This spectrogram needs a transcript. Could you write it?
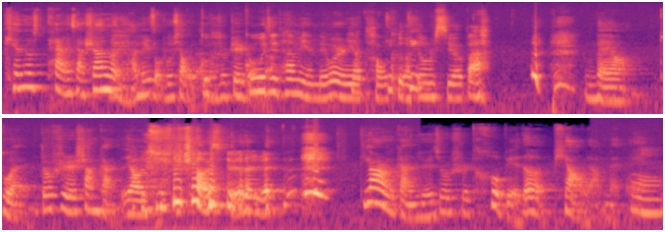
天都太阳下山了，你还没走出校园，就这种。估计他们也没有人要逃课，都是学霸。没有。对，都是上赶子要去上学的人。第二个感觉就是特别的漂亮美，嗯，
